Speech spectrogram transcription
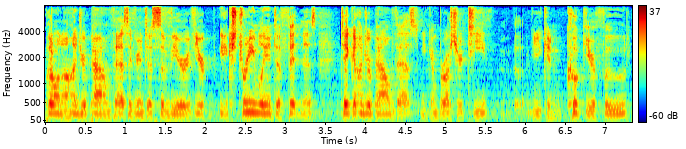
Put on a hundred pound vest if you're into severe. If you're extremely into fitness, take a hundred pound vest. You can brush your teeth. You can cook your food.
